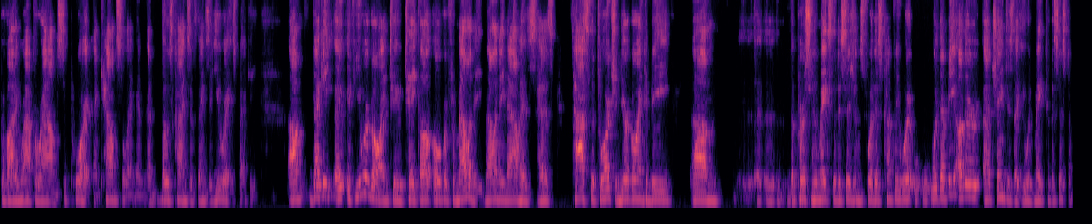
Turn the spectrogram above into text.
providing wraparound support and counseling and, and those kinds of things that you raised, Becky. Um, Becky, uh, if you were going to take over for Melanie, Melanie now has has passed the torch, and you're going to be um, the person who makes the decisions for this country. Were, would there be other uh, changes that you would make to the system?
